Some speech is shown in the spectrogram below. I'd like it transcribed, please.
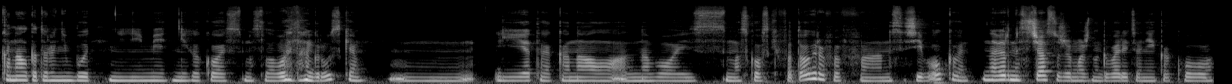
канал, который не будет не иметь никакой смысловой нагрузки. И это канал одного из московских фотографов Анастасии Волковой. Наверное, сейчас уже можно говорить о ней как о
